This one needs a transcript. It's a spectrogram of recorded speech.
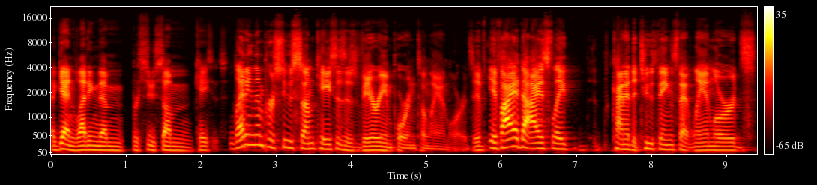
again letting them pursue some cases? Letting them pursue some cases is very important to landlords. If if I had to isolate kind of the two things that landlords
